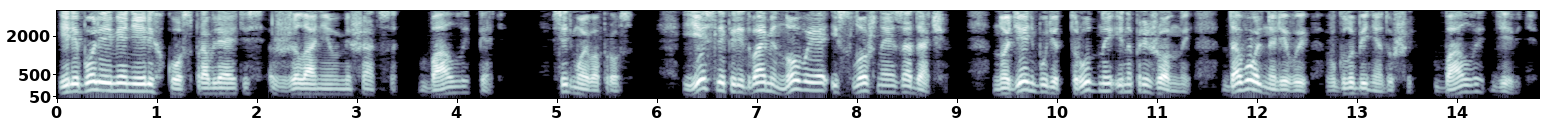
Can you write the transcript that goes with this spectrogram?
Или более-менее легко справляетесь с желанием вмешаться. Баллы 5. Седьмой вопрос. Если перед вами новая и сложная задача, но день будет трудный и напряженный, довольны ли вы в глубине души? Баллы 9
